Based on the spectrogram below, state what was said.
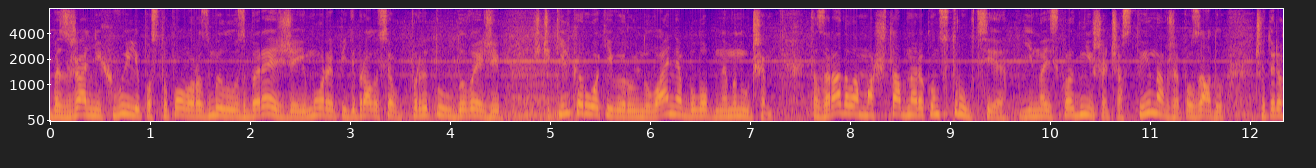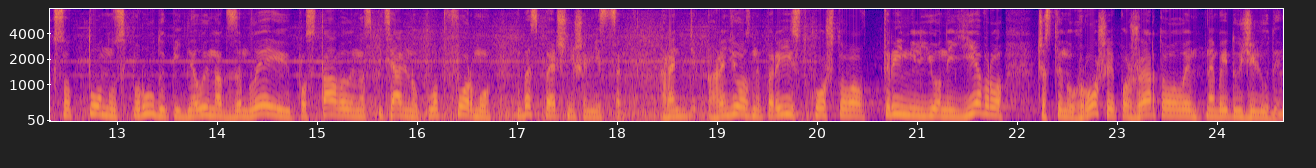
Безжальні хвилі поступово розмили узбережжя, і море підібралося в притул до вежі. Ще кілька років і руйнування було б неминуче. Та зарадила масштабна реконструкція. Її найскладніша частина вже позаду. 400-тонну споруду підняли над землею і поставили на спеціальну платформу в безпечніше місце. Гранді- Грандіозний переїзд коштував 3 мільйони євро. Частину грошей пожертвували небайдужі люди.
